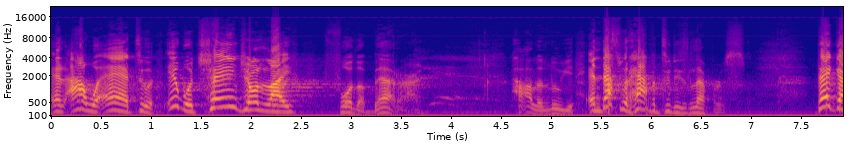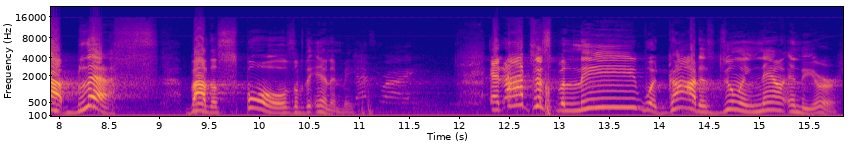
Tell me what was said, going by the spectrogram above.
And I will add to it, it will change your life for the better. Hallelujah. And that's what happened to these lepers. They got blessed by the spoils of the enemy. Right. And I just believe what God is doing now in the earth.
